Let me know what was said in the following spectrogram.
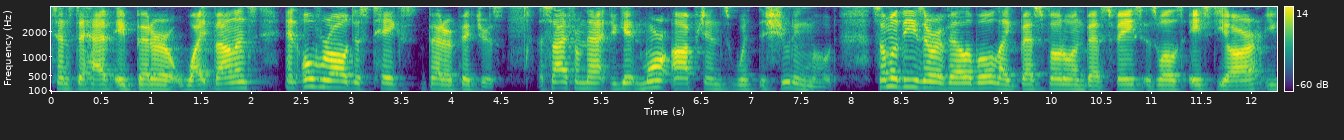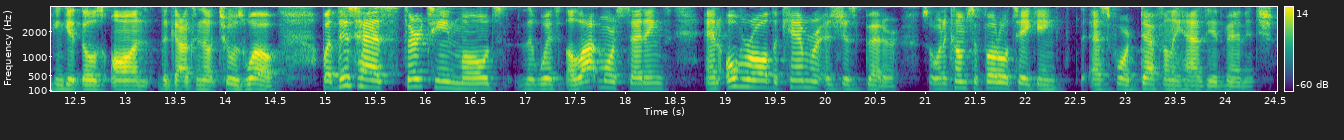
tends to have a better white balance and overall just takes better pictures. Aside from that, you get more options with the shooting mode. Some of these are available like best photo and best face as well as HDR. You can get those on the Galaxy Note 2 as well. But this has 13 modes with a lot more settings and overall the camera is just better. So when it comes to photo taking, the S4 definitely has the advantage.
